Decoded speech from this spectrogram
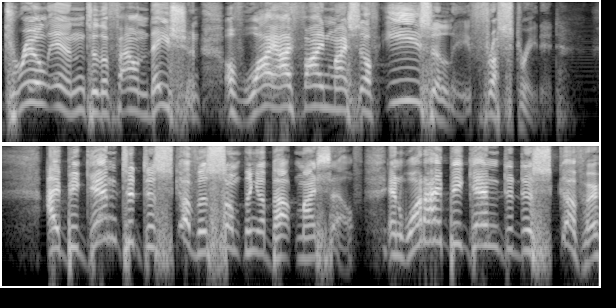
drill into the foundation of why I find myself easily frustrated I began to discover something about myself. And what I began to discover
